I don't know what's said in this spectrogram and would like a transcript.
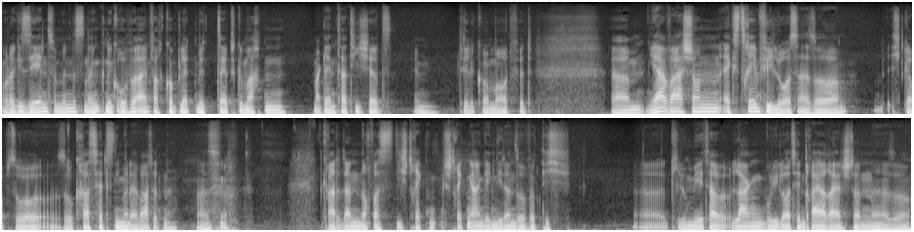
oder gesehen zumindest. Eine, Gruppe einfach komplett mit selbstgemachten Magenta-T-Shirts im Telekom-Outfit. Ähm, ja, war schon extrem viel los. Also ich glaube, so, so krass hätte es niemand erwartet. Ne? Also gerade dann noch, was die Strecken, Strecken anging, die dann so wirklich äh, Kilometer lang, wo die Leute in Dreierreihen standen. Ne? Also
